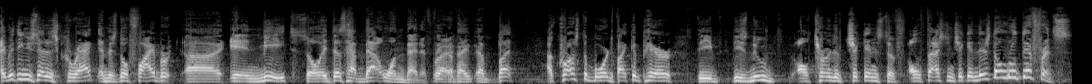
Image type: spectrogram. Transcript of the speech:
everything you said is correct, and there's no fiber uh, in meat, so it does have that one benefit. Right. I- uh, but across the board, if I compare the, these new alternative chickens to old-fashioned chicken, there's no real difference.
